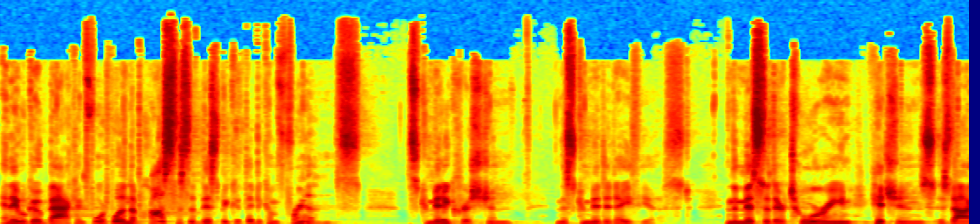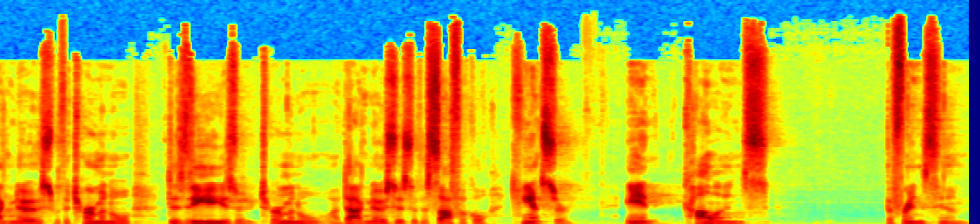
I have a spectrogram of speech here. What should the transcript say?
and they would go back and forth. Well, in the process of this, they become friends this committed Christian and this committed atheist. In the midst of their touring, Hitchens is diagnosed with a terminal disease, a terminal uh, diagnosis of esophageal cancer. And Collins befriends him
